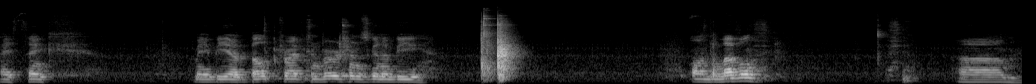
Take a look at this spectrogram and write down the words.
I think maybe a belt drive conversion is going to be on the level. Um,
